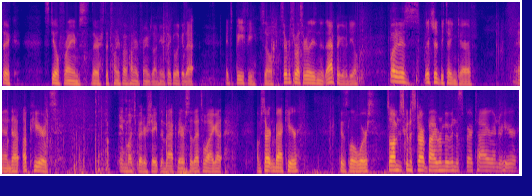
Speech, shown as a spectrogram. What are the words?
thick steel frames. They're the 2500 frames on here. Take a look at that. It's beefy. So surface rust really isn't that big of a deal, but it is, it should be taken care of. And uh, up here, it's in much better shape than back there. So that's why I got, I'm starting back here because it's a little worse. So I'm just gonna start by removing the spare tire under here.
